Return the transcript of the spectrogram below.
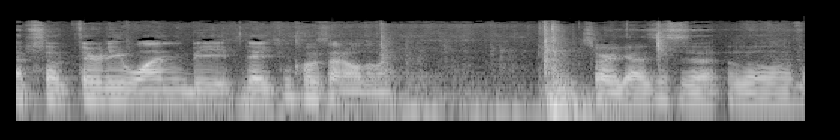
episode 31B. Yeah, you can close that all the way. Sorry, guys. This is a, a little of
